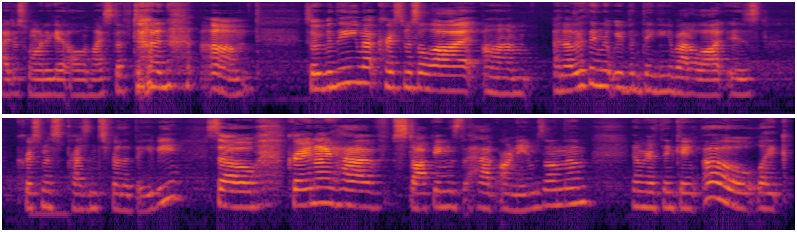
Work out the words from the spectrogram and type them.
I just want to get all of my stuff done. um, so we've been thinking about Christmas a lot. Um, another thing that we've been thinking about a lot is Christmas presents for the baby. So Gray and I have stockings that have our names on them and we were thinking, oh, like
